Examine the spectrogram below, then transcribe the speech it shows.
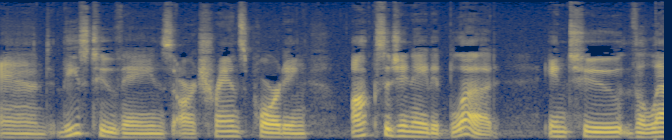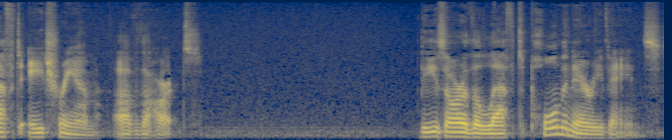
and these two veins are transporting oxygenated blood into the left atrium of the heart. These are the left pulmonary veins.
